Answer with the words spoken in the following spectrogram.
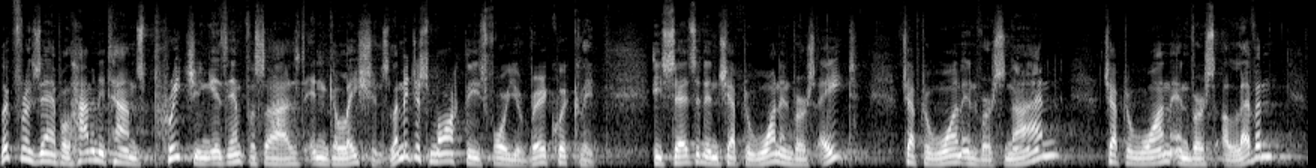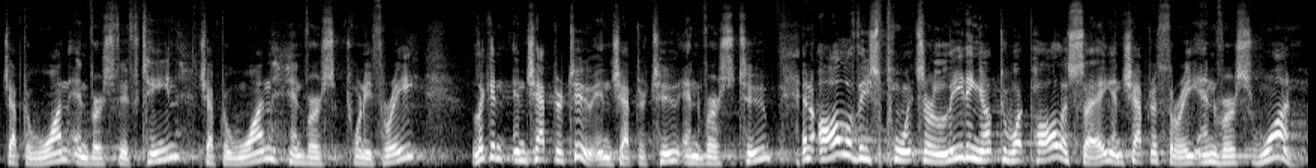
Look, for example, how many times preaching is emphasized in Galatians. Let me just mark these for you very quickly. He says it in chapter 1 and verse 8, chapter 1 and verse 9, chapter 1 and verse 11, chapter 1 and verse 15, chapter 1 and verse 23. Look in, in, chapter 2, in chapter 2 and verse 2. And all of these points are leading up to what Paul is saying in chapter 3 and verse 1,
